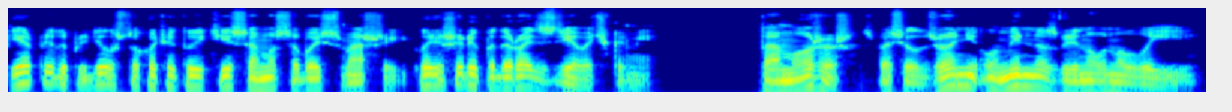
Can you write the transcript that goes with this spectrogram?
«Пьер предупредил, что хочет уйти, само собой, с Машей. Вы решили подорвать с девочками». «Поможешь?» — спросил Джонни, умильно взглянув на Луи.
